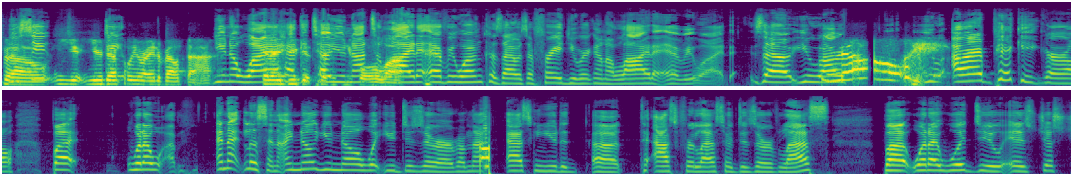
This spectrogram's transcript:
So you, you're do you- definitely right about that. You know why I, I had to tell you not to lie to everyone because I was afraid you were going to lie to everyone. So you are no. you are a picky girl. But what I and I listen, I know you know what you deserve. I'm not asking you to uh, to ask for less or deserve less. But what I would do is just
